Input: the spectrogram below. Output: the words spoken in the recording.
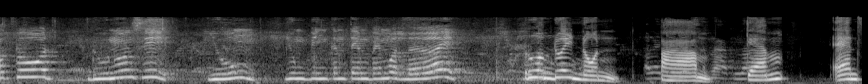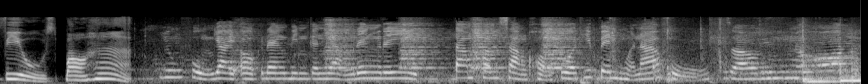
มะกรูด ดูนู่นสิ ยุง ยุงบินกันเต็มไปหมดเลย ร่วมด้วยนนท์ปาล์มแก้ม แอนฟิลส์ป .5 ยุงฝูงใหญ่ออกแรงบินกันอย่างเร่งรีบ ตามคำสั่งของตัวที่เป็นหัวหน้าฝูง เจ้ายุงน้อยลอย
